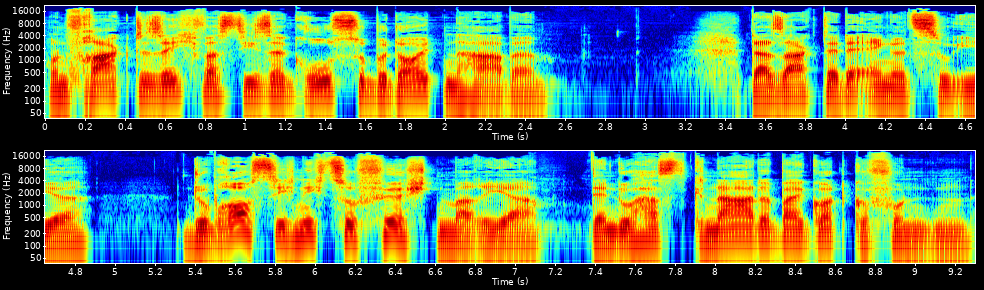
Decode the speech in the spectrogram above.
und fragte sich, was dieser Gruß zu bedeuten habe. Da sagte der Engel zu ihr, Du brauchst dich nicht zu fürchten, Maria, denn du hast Gnade bei Gott gefunden.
